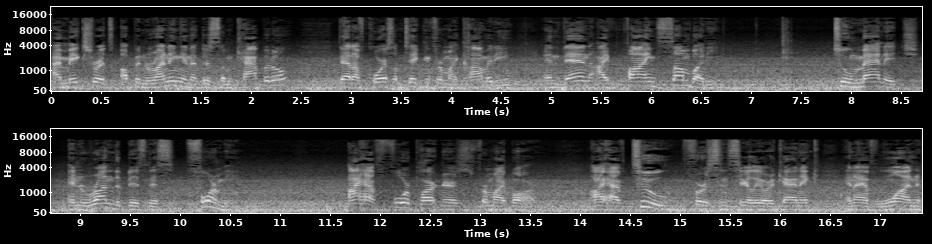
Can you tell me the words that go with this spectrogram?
I make sure it's up and running and that there's some capital that, of course, I'm taking from my comedy. And then I find somebody to manage and run the business for me. I have four partners for my bar. I have two for Sincerely Organic, and I have one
